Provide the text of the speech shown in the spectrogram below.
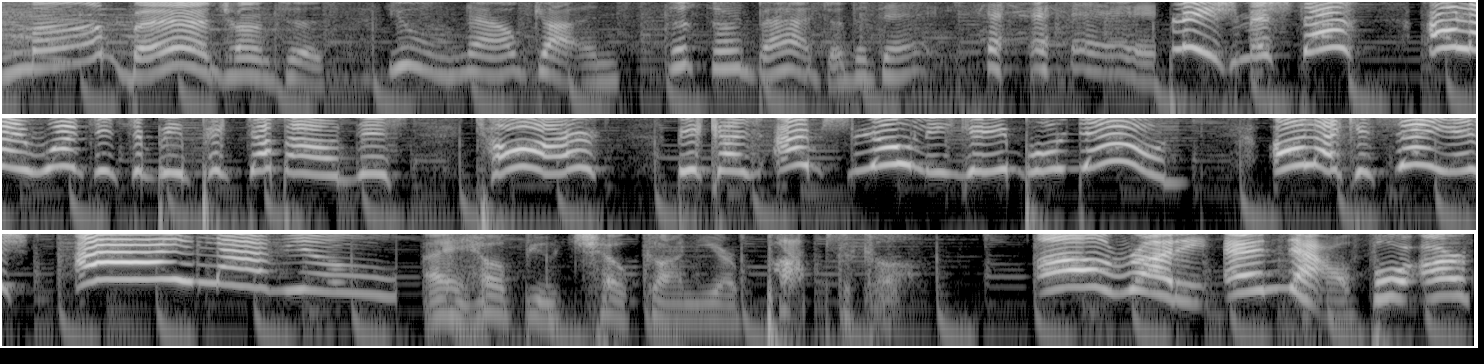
my badge hunters. You've now gotten the third badge of the day. Please, mister, all I want is to be picked up out of this tar because I'm slowly getting pulled down. All I can say is, I love you. I hope you choke on your popsicle. Alrighty, and now for our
